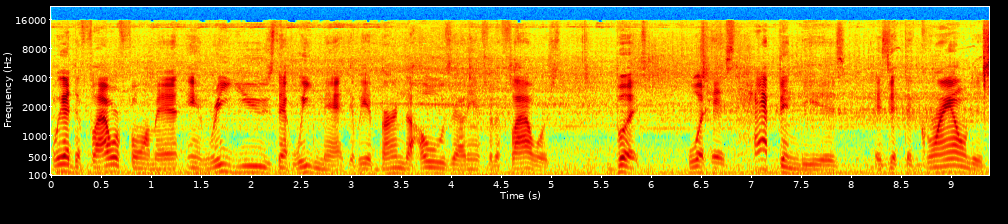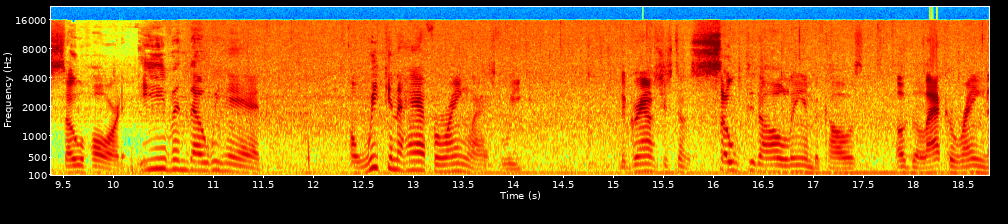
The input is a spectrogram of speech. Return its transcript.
we had the flower farm at and reuse that weed mat that we had burned the holes out in for the flowers. But what has happened is, is that the ground is so hard, even though we had a week and a half of rain last week, the ground's just done soaked it all in because of the lack of rain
